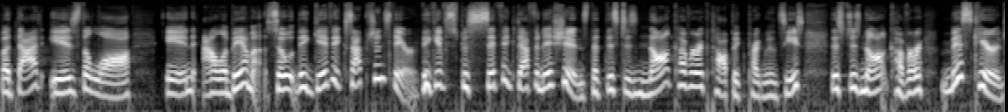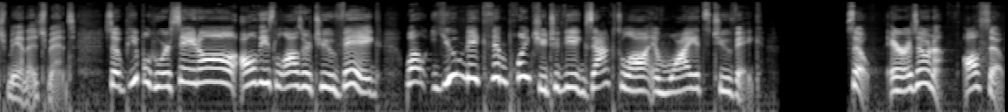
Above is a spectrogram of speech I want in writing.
But that is the law in Alabama. So they give exceptions there. They give specific definitions that this does not cover ectopic pregnancies. This does not cover miscarriage management. So people who are saying, oh, all these laws are too vague, well, you make them point you to the exact law and why it's too vague. So, Arizona, also,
